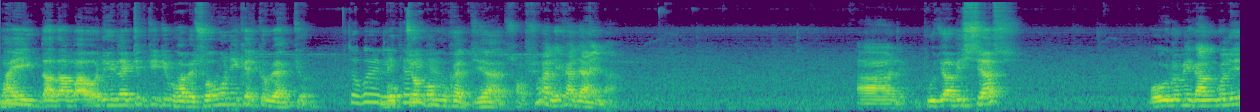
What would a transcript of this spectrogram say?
ভাই দাদা বা ও রিলেটিভ টিটিভ হবে সৌমনিকের কেউ একজন। গোকচম্ব মুখার্জি হ্যাঁ সবসময় লেখা যায় না। আর পূজা বিশ্বাস পৌলমী গাঙ্গুলি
